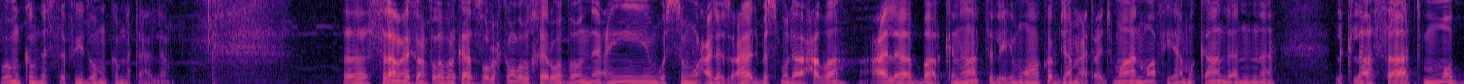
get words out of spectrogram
ومنكم نستفيد ومنكم نتعلم. السلام عليكم ورحمة الله وبركاته. صبحكم الله بالخير والضوء والنعيم والسموح على الإزعاج. بس ملاحظة على باركنات اللي هي مواقف جامعة عجمان ما فيها مكان لأن الكلاسات مب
